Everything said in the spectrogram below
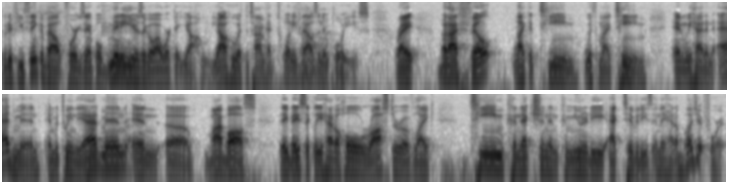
But if you think about, for example, many years ago, I worked at Yahoo. Yahoo at the time had 20,000 employees, right? But I felt like a team with my team. And we had an admin, and between the admin and uh, my boss, they basically had a whole roster of like team connection and community activities, and they had a budget for it.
